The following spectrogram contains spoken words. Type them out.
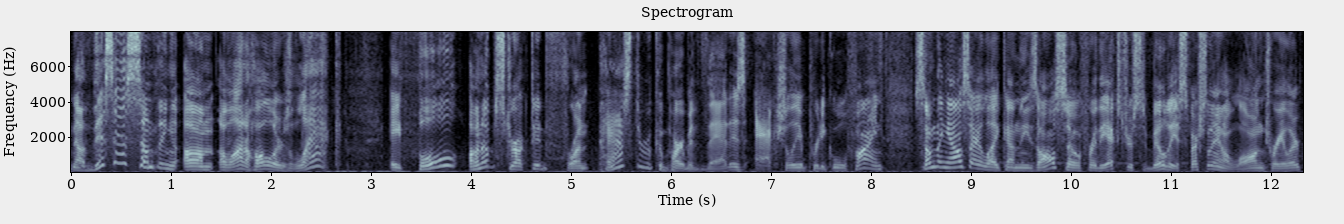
Now, this is something um, a lot of haulers lack a full unobstructed front pass-through compartment. That is actually a pretty cool find. Something else I like on these also for the extra stability, especially in a long trailer,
